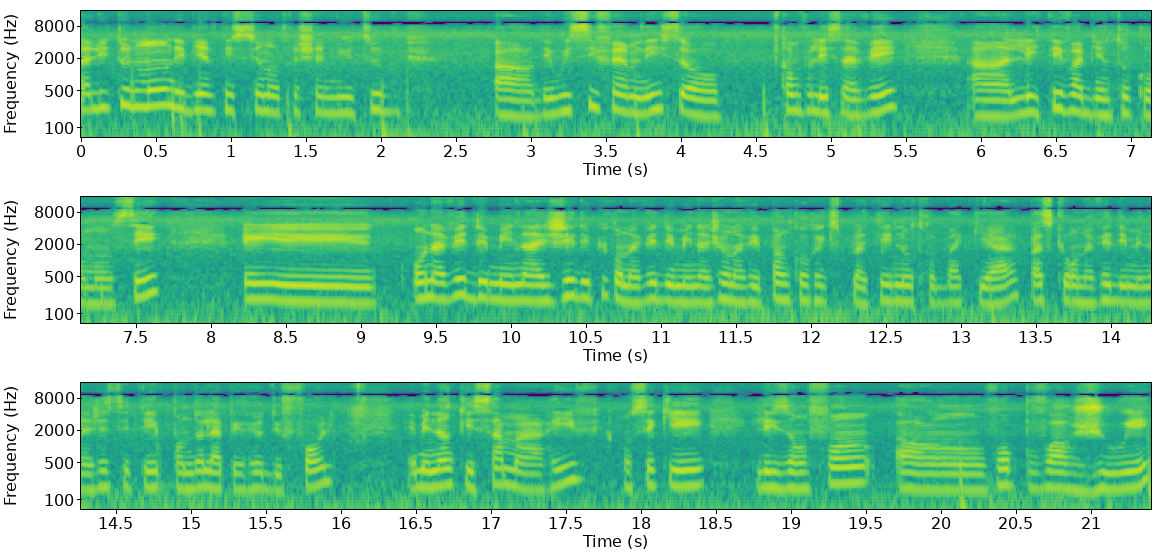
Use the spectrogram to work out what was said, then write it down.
Salut tout le monde et bienvenue sur notre chaîne YouTube uh, The Wissy Family. Comme vous le savez, uh, l'été va bientôt commencer et on avait déménagé, depuis qu'on avait déménagé, on n'avait pas encore exploité notre backyard parce qu'on avait déménagé, c'était pendant la période de fall. Et maintenant que ça m'arrive, on sait que les enfants uh, vont pouvoir jouer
